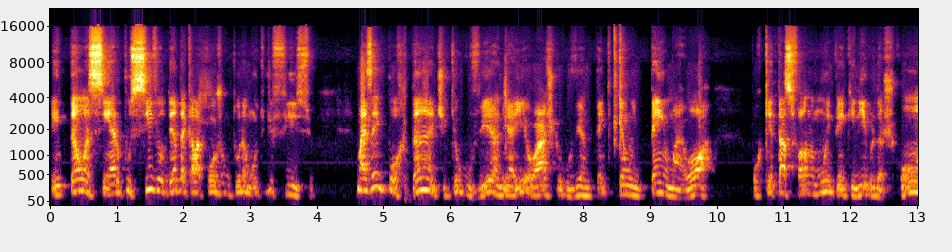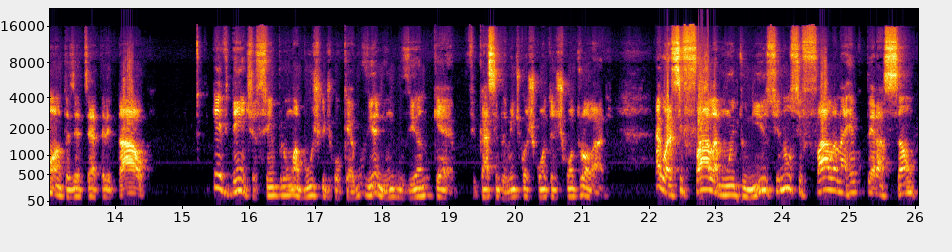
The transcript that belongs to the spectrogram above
Então, assim, era o possível dentro daquela conjuntura muito difícil. Mas é importante que o governo, e aí eu acho que o governo tem que ter um empenho maior, porque está se falando muito em equilíbrio das contas, etc. e tal. É evidente, é sempre uma busca de qualquer governo, nenhum governo quer ficar simplesmente com as contas descontroladas. Agora, se fala muito nisso e não se fala na recuperação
